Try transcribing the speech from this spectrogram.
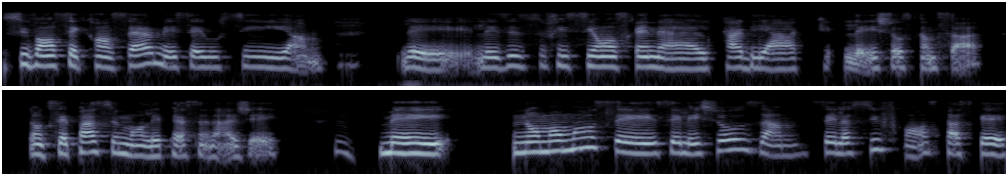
souvent c'est cancer, mais c'est aussi um, les, les, insuffisances rénales, cardiaques, les choses comme ça. Donc, ce n'est pas seulement les personnes âgées. Hmm. Mais normalement, c'est les choses, um, c'est la souffrance parce que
